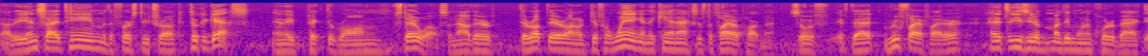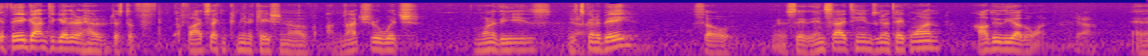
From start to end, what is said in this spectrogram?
Now the inside team with the first due truck took a guess and they picked the wrong stairwell. So now they're they're up there on a different wing and they can't access the fire apartment. So if, if that roof firefighter and it's easy to Monday morning quarterback, if they had gotten together and had just a, f- a five second communication of I'm not sure which one of these it's Yeah. going to be, so we're going to say the inside team's going to take one, I'll do the other one. Yeah. And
